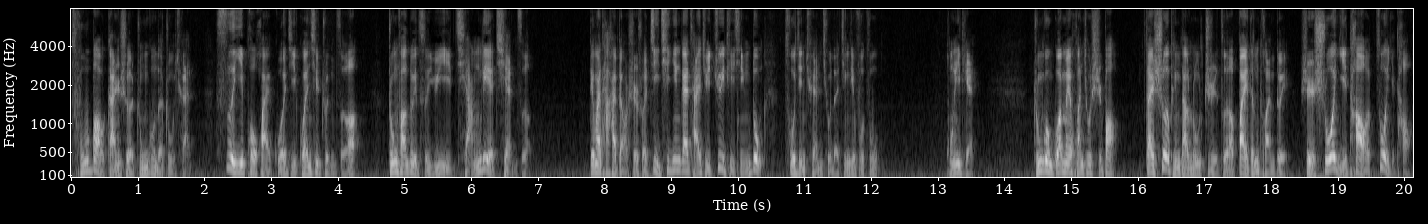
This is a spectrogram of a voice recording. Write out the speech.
粗暴干涉中共的主权，肆意破坏国际关系准则，中方对此予以强烈谴责。另外，他还表示说，G7 应该采取具体行动，促进全球的经济复苏。同一天，中共官媒《环球时报》在社评当中指责拜登团队是说一套做一套，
